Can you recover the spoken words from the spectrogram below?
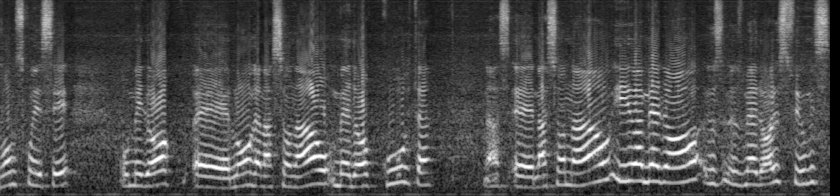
vamos conhecer o melhor é, longa nacional, o melhor curta é, nacional e a melhor, os, os melhores filmes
